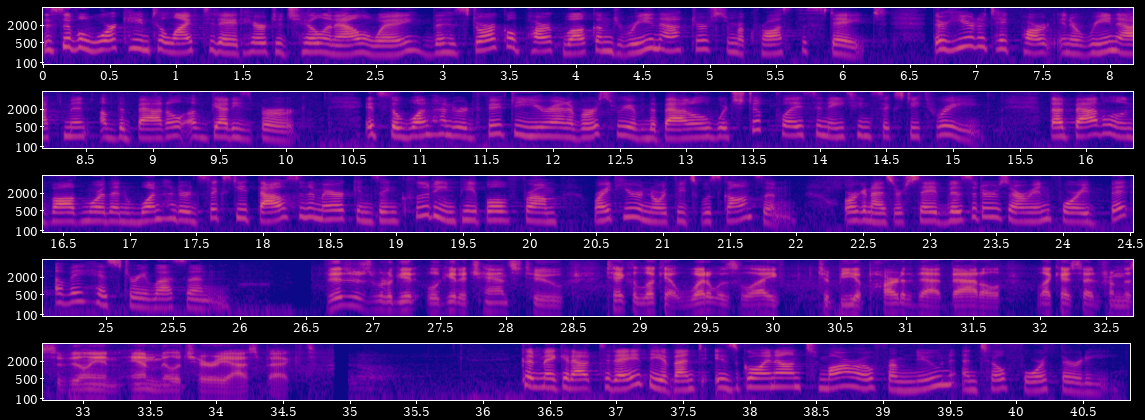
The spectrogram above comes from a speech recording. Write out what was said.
The Civil War came to life today at Heritage Hill in Allouez. The historical park welcomed reenactors from across the state. They're here to take part in a reenactment of the Battle of Gettysburg. It's the 150 year anniversary of the battle, which took place in 1863. That battle involved more than 160,000 Americans, including people from right here in northeast Wisconsin. Organizers say visitors are in for a bit of a history lesson. Visitors will get will get a chance to take a look at what it was like to be a part of that battle, like I said, from the civilian and military aspect. Couldn't make it out today. The event is going on tomorrow from noon until 4:30.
